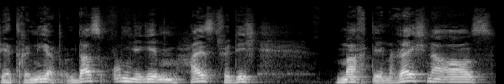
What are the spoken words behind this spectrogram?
der trainiert. Und das umgegeben heißt für dich, mach den Rechner aus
